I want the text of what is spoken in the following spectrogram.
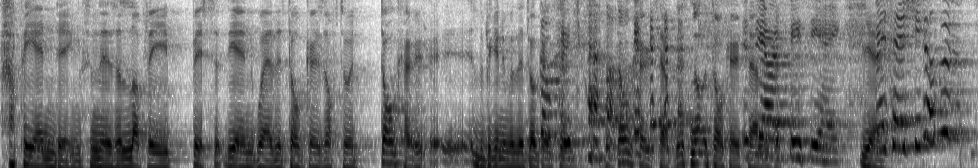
happy endings, and there's a lovely bit at the end where the dog goes off to a dog ho- at the beginning when the dog, Dog goes to hotel. the dog hotel. But it's not a dog hotel. it's the? RSPCA Yes. but so she doesn't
